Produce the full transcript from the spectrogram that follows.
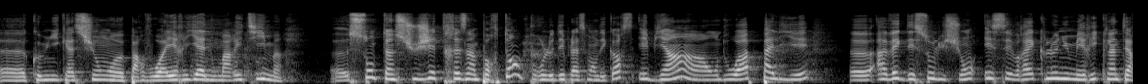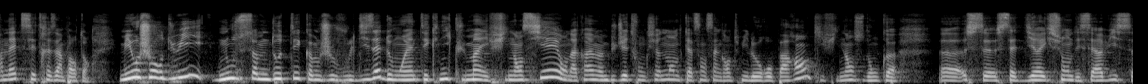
euh, communication par voie aérienne ou maritime, euh, sont un sujet très important pour le déplacement des Corses, eh bien, on doit pallier euh, avec des solutions. Et c'est vrai que le numérique, l'Internet, c'est très important. Mais aujourd'hui, nous sommes dotés, comme je vous le disais, de moyens techniques, humains et financiers. On a quand même un budget de fonctionnement de 450 000 euros par an qui finance donc euh, cette direction des services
